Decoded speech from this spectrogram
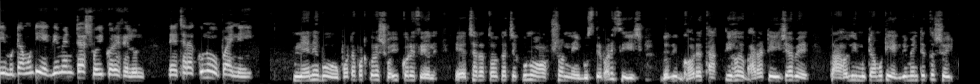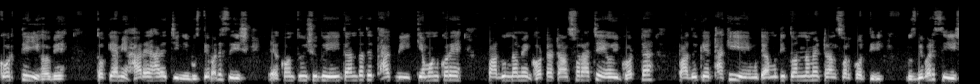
এই মোটামুটি এগ্রিমেন্টটা সই করে ফেলুন। এছাড়া কোনো উপায় নেই। নে নে বউ পটাপট করে সই করে ফেল। এছাড়া তোর কাছে কোনো অপশন নেই, বুঝতে পারছিস? যদি ঘরে থাকতে হয় ভাড়াটে হিসাবে তাহলে মোটামুটি এগ্রিমেন্টে তো সই করতেই হবে। তোকে আমি হারে হারে চিনি, বুঝতে পারছিস? এখন তুই শুধু এই দান্দাতে থাকবি, কেমন করে পাদুর নামে ঘরটা ট্রান্সফার আছে, ওই ঘরটা পাদুকে ঠাকিয়ে মোটামুটি তোর নামে ট্রান্সফার করতি, বুঝতে পারছিস?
